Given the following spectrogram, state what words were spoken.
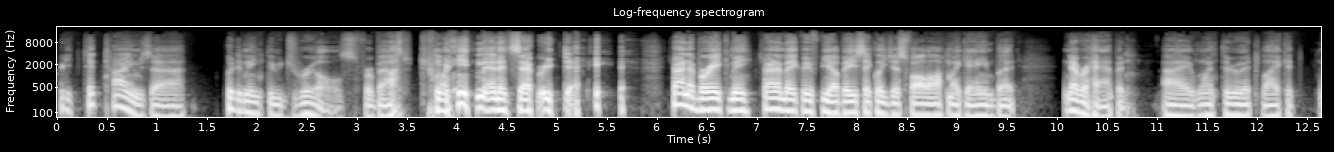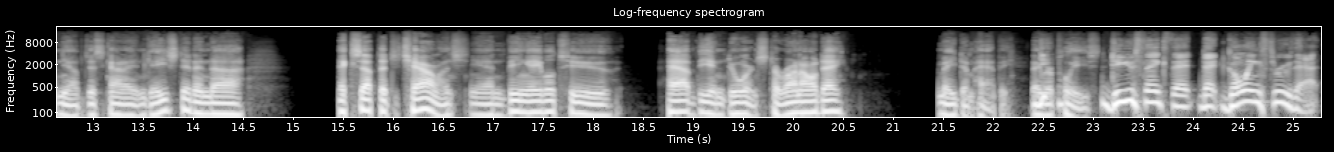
pretty took times uh, putting me through drills for about twenty minutes every day, trying to break me, trying to make me you know basically just fall off my game, but never happened. I went through it like it, you know, just kind of engaged it and uh, accepted the challenge, and being able to have the endurance to run all day made them happy. They Do- were pleased. Do you think that that going through that,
